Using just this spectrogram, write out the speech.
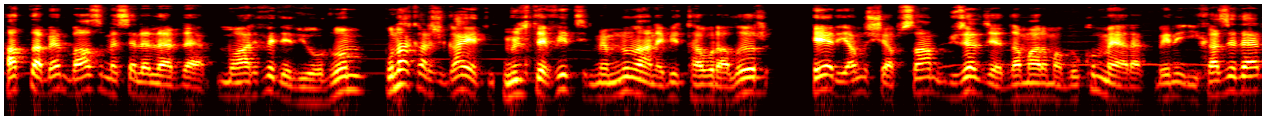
Hatta ben bazı meselelerde muhalefet ediyordum. Buna karşı gayet mültefit, memnunane bir tavır alır. Eğer yanlış yapsam güzelce damarıma dokunmayarak beni ikaz eder.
